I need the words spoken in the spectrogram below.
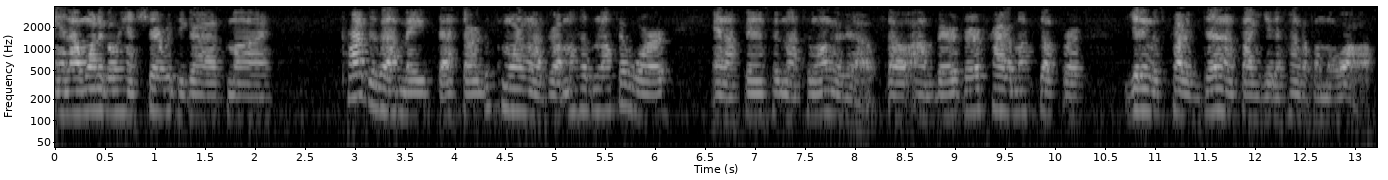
And I want to go ahead and share with you guys my project that I made that I started this morning when I dropped my husband off at work and I finished it not too long ago. So I'm very, very proud of myself for getting this project done so I can get it hung up on my wall.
